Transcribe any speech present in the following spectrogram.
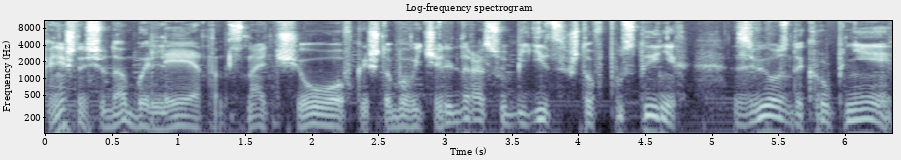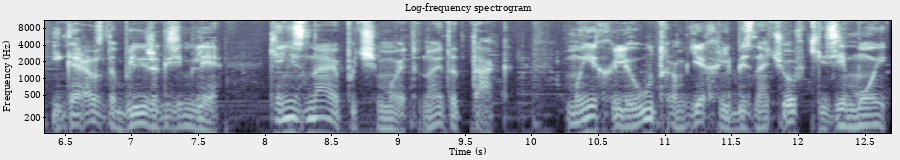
Конечно, сюда бы летом, с ночевкой, чтобы в очередной раз убедиться, что в пустынях звезды крупнее и гораздо ближе к Земле. Я не знаю, почему это, но это так. Мы ехали утром, ехали без ночевки, зимой,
